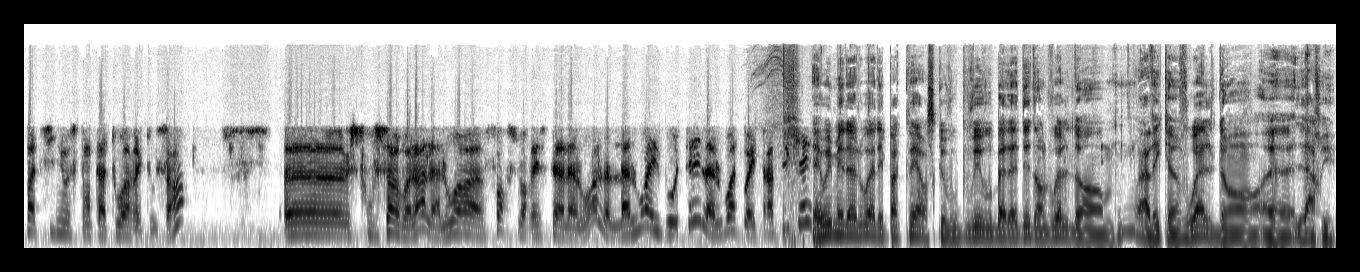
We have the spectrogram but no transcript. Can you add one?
pas de signes ostentatoires et tout ça. Euh, je trouve ça, voilà, la loi, force doit rester à la loi. La, la loi est votée, la loi doit être appliquée. Eh oui, mais la loi, elle n'est pas claire, parce que vous pouvez vous balader dans le voile dans, avec un voile dans euh, la rue.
